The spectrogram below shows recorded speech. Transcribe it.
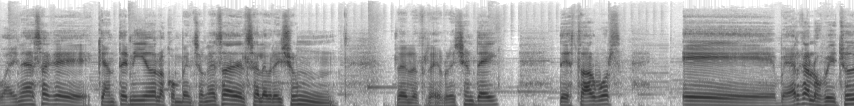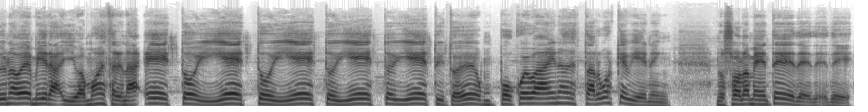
vaina esa que, que han tenido, la convención esa del Celebration, Celebration Day de Star Wars, eh, verga, los bichos de una vez, mira, y vamos a estrenar esto y esto y esto y esto y esto y todo un poco de vainas de Star Wars que vienen no solamente de, de- de-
